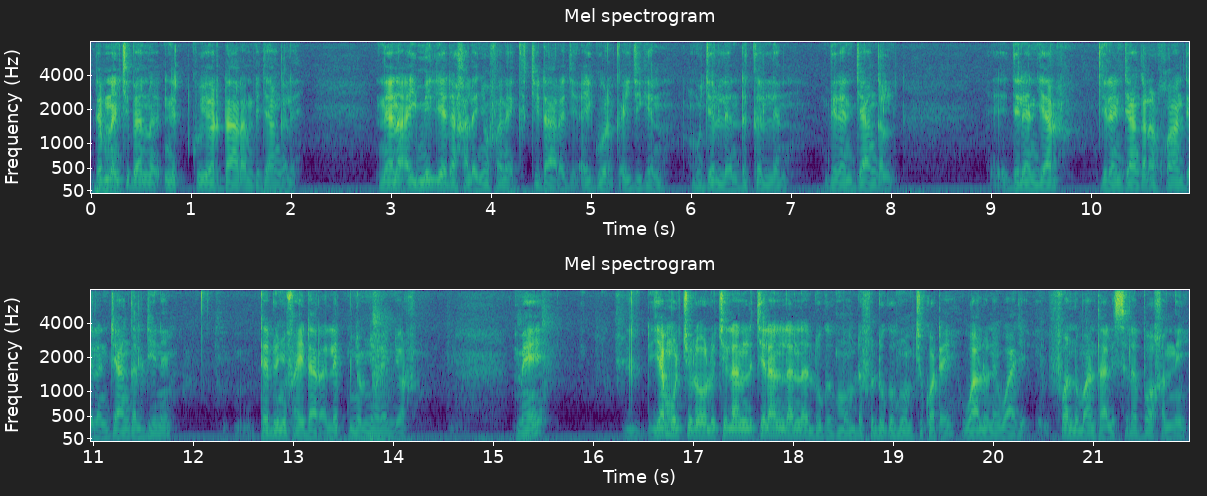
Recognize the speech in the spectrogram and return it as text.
dem nañ ci benn nit ku yor daaram di jàngale nee na ay milliers de xale ñoo fa nekk ci daara ji ay góor ak ay jigéen mu jël leen dëkkal leen di leen jàngal di leen yar di leen jàngal alxuraan di leen jàngal diine te duñu fay dara lépp ñoom ñoo leen yor mais yamul ci loolu ci lan ci lan lan la dugg ak moom dafa dugg ak moom ci côté wàllu ne waa ji fondamentaliste la boo xam ni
